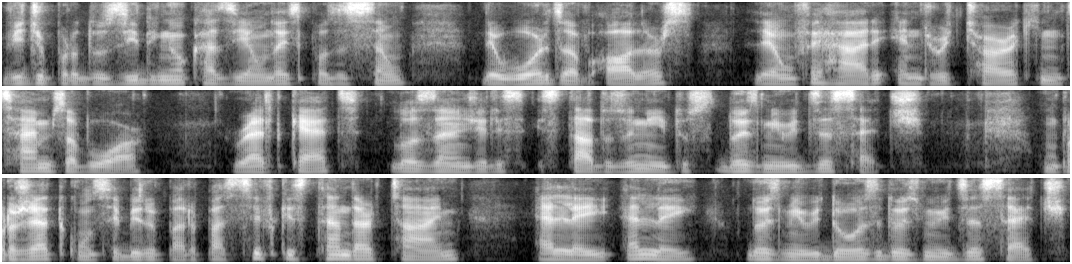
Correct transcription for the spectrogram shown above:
Vídeo produzido em ocasião da exposição The Words of Others, Leon Ferrari and Rhetoric in Times of War, Red Cat, Los Angeles, Estados Unidos, 2017. Um projeto concebido para o Pacific Standard Time LA LA 2012-2017,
